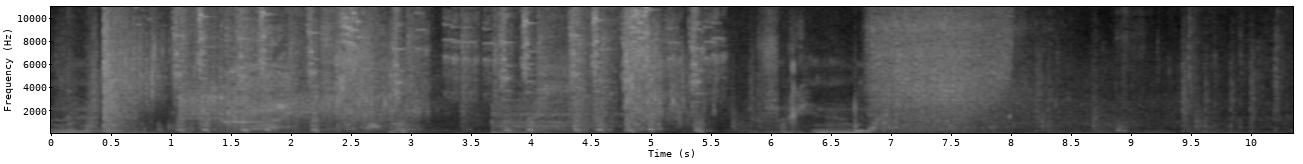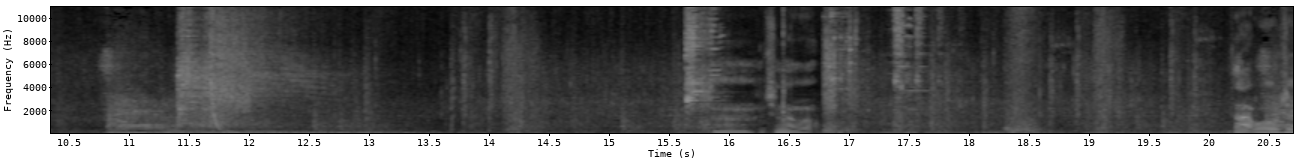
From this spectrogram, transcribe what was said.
Oh, no. Do you know what? That will do.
